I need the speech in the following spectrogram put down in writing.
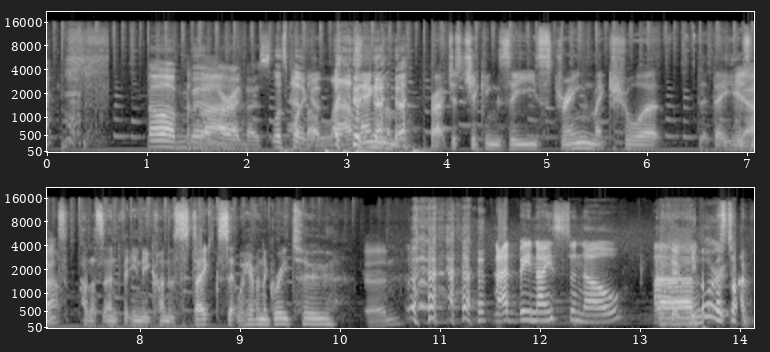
oh, man. Huzzah. All right, nice. Let's play At again. left. Hang on a minute. Right, just checking Z's stream. Make sure that they hasn't put us in for any kind of stakes that we haven't agreed to. Good. That'd be nice to know. Okay, Uh, people not are- this time.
